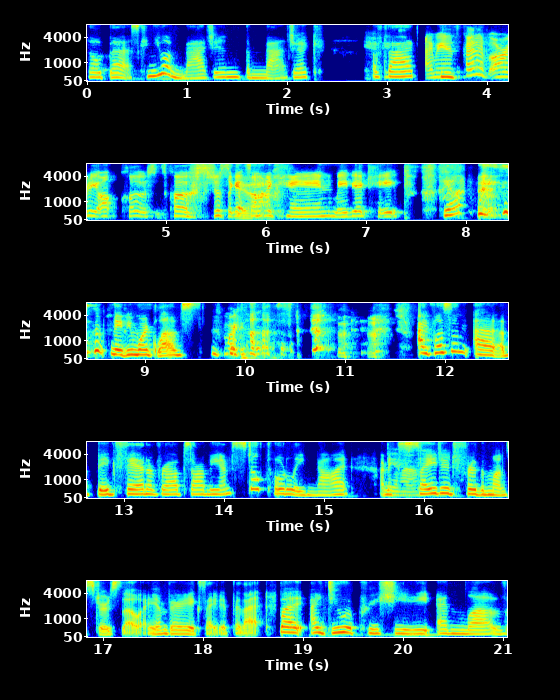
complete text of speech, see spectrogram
the best. Can you imagine the magic of that. I mean, mm. it's kind of already all close. It's close. Just to get yeah. someone a cane, maybe a cape. Yeah, maybe more gloves. more gloves. I wasn't a, a, big fan of Rob Zombie. I'm still totally not. I'm yeah. excited for the monsters, though. I am very excited for that. But I do appreciate and love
